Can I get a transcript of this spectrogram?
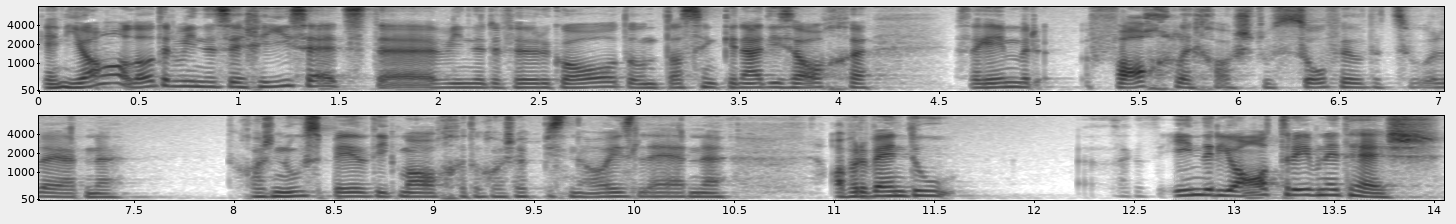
genial, oder? Wie er sich einsetzt, äh, wie er dafür geht. Und das sind genau die Sachen, ich sage immer, fachlich kannst du so viel dazu lernen. Du kannst eine Ausbildung machen, du kannst etwas Neues lernen. Aber wenn du den inneren Antrieb nicht hast,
